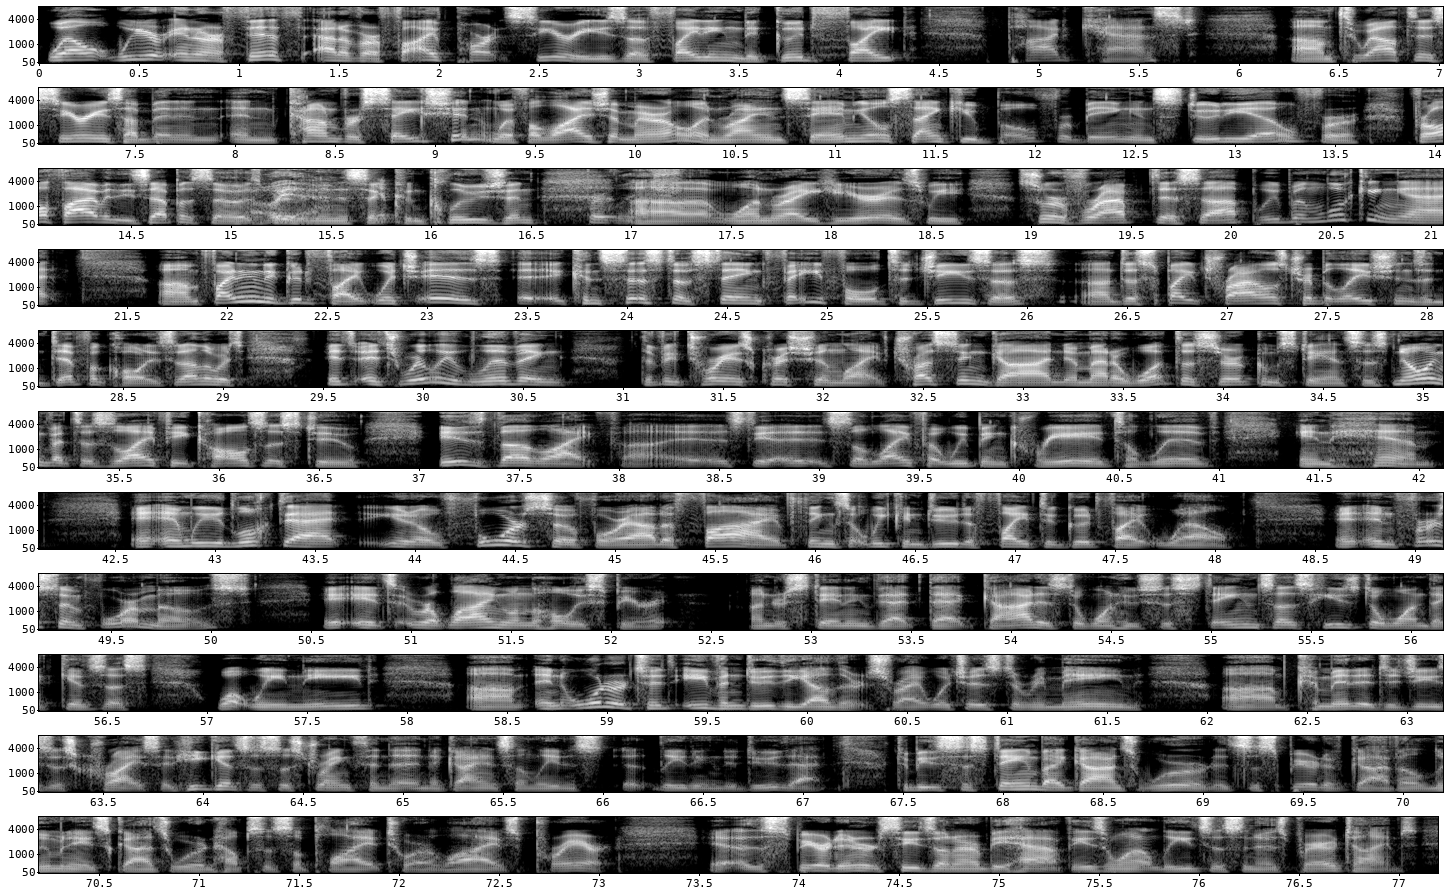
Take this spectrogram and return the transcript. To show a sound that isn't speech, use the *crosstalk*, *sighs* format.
Well, we're in our fifth out of our five part series of Fighting the Good Fight podcast. Um, throughout this series, I've been in, in, conversation with Elijah Merrill and Ryan Samuels. Thank you both for being in studio for, for all five of these episodes, oh, but yeah. an innocent yep. conclusion. Uh, one right here as we sort of wrap this up. We've been looking at um, fighting the good fight, which is it consists of staying faithful to Jesus uh, despite trials, tribulations, and difficulties. In other words, it's it's really living the victorious Christian life, trusting God no matter what the circumstances, knowing that this life He calls us to is the life. Uh, it's, the, it's the life that we've been created to live in Him. And, and we looked at, you know, four so far out of five things that we can do to fight the good fight well. And, and first and foremost, it's relying on the Holy Spirit understanding that that God is the one who sustains us. He's the one that gives us what we need um, in order to even do the others, right? Which is to remain um, committed to Jesus Christ. And He gives us the strength and the, and the guidance and leading, leading to do that. To be sustained by God's word. It's the Spirit of God that illuminates God's word and helps us apply it to our lives. Prayer. The Spirit intercedes on our behalf. He's the one that leads us in those prayer times.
